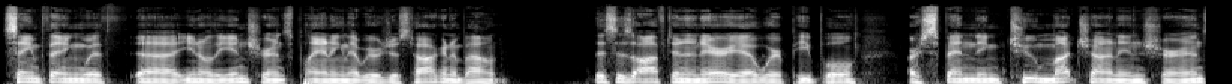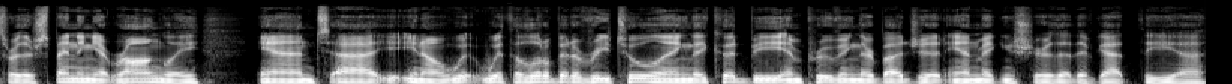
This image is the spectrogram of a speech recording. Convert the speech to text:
Same thing with uh, you know the insurance planning that we were just talking about. This is often an area where people are spending too much on insurance or they're spending it wrongly. And uh, you know, w- with a little bit of retooling, they could be improving their budget and making sure that they've got the uh,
